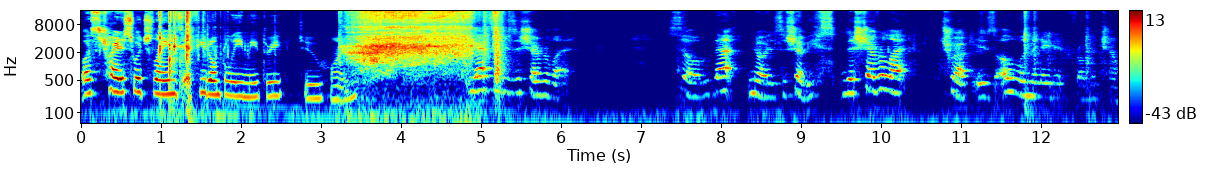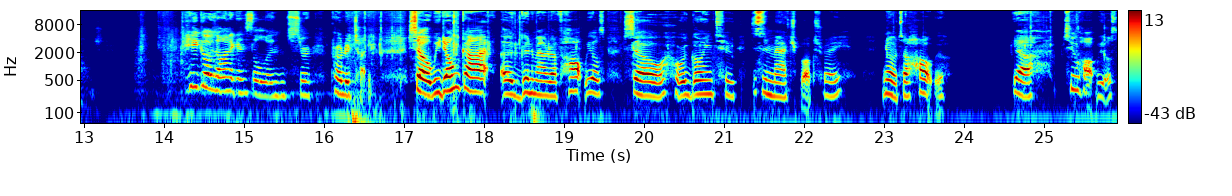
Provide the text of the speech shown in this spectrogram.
let's try to switch lanes. If you don't believe me, three, two, one. Yes, it is a Chevrolet. So that no, it's a Chevy. The Chevrolet truck is eliminated from the challenge. He goes on against the Lancer prototype. So we don't got a good amount of Hot Wheels. So we're going to. This is Matchbox, right? No, it's a Hot Wheel. Yeah, two Hot Wheels.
